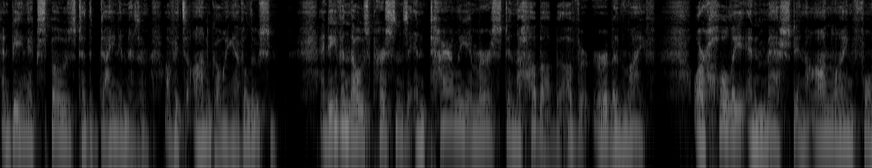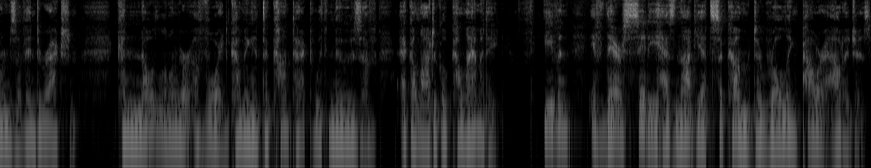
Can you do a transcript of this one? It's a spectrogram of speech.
and being exposed to the dynamism of its ongoing evolution. And even those persons entirely immersed in the hubbub of urban life, or wholly enmeshed in online forms of interaction, can no longer avoid coming into contact with news of ecological calamity even if their city has not yet succumbed to rolling power outages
